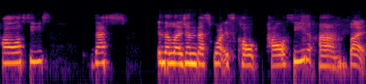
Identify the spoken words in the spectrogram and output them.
policies. That's in the legend, that's what is called policy. Um, but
